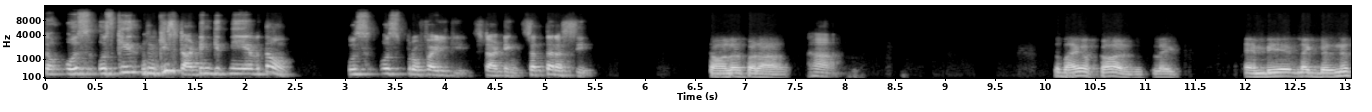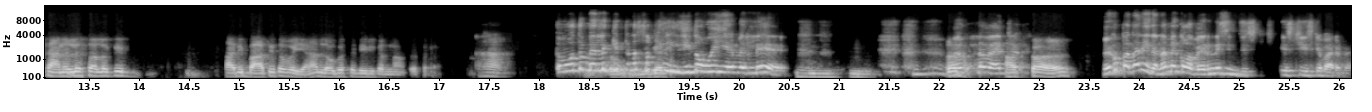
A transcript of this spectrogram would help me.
तो उस उसकी उनकी स्टार्टिंग कितनी है बताऊँ? उस उस प्रोफ़ाइल की स्टार्टिंग सत्तर अस्सी। डॉलर पर आवर हाँ। तो भाई of course like MBA like business analyst वालों की सारी बात ही तो वही है ना लोगों से डील करना होता है हाँ तो वो तो मेरे लिए तो कितना सबसे इजी तो वही है मेरे लिए। हम्म, हम्म। मतलब मेरे को पता नहीं था ना मेरे को अवेयरनेस इस चीज़ के बारे में।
